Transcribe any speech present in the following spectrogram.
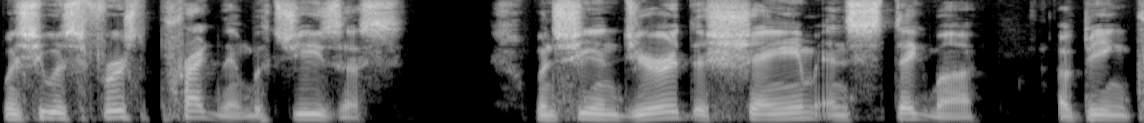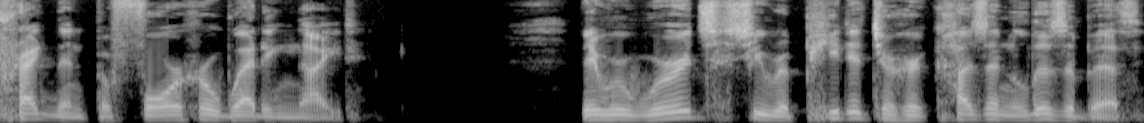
when she was first pregnant with Jesus, when she endured the shame and stigma of being pregnant before her wedding night. They were words she repeated to her cousin Elizabeth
